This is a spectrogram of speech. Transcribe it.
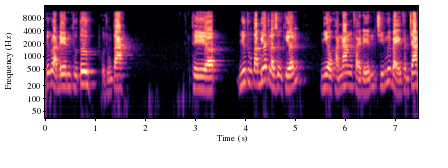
tức là đêm thứ tư của chúng ta thì uh, như chúng ta biết là dự kiến nhiều khả năng phải đến 97%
